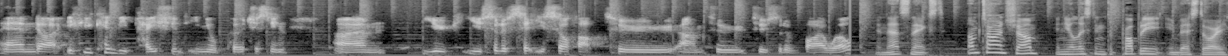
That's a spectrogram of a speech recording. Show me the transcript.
And uh, if you can be patient in your purchasing, um, you you sort of set yourself up to um, to to sort of buy well. And that's next. I'm Tyron Shum, and you're listening to Property Investory.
